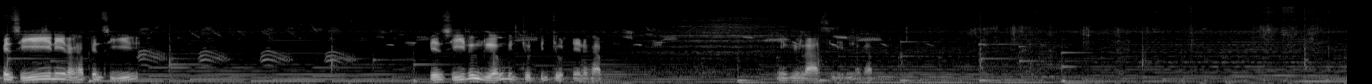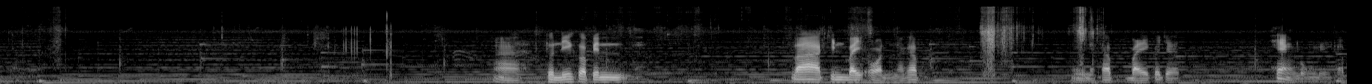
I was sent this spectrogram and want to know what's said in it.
เป็นสีนี่แหละครับ เป็นสี เป็นสีเหลืองๆเป็นจุดเป็นจุดนี่นะครับ นี่คือลาสนิมนะครับอ่าตัวนี้ก็เป็นลากินใบอ่อนนะครับ นี่นะครับ ใบก็จะ แห้งลงเลยครับ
